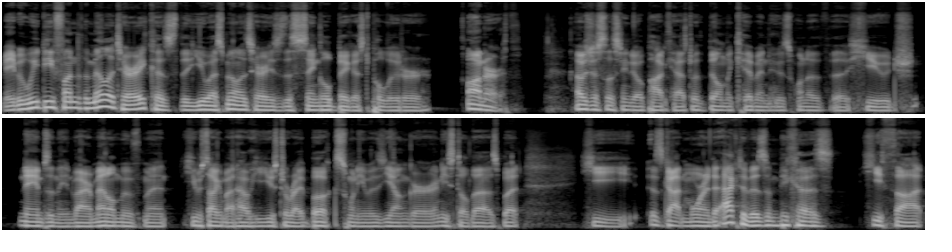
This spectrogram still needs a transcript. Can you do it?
maybe we defund the military because the US military is the single biggest polluter on earth. I was just listening to a podcast with Bill McKibben, who's one of the huge names in the environmental movement. He was talking about how he used to write books when he was younger, and he still does, but he has gotten more into activism because he thought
